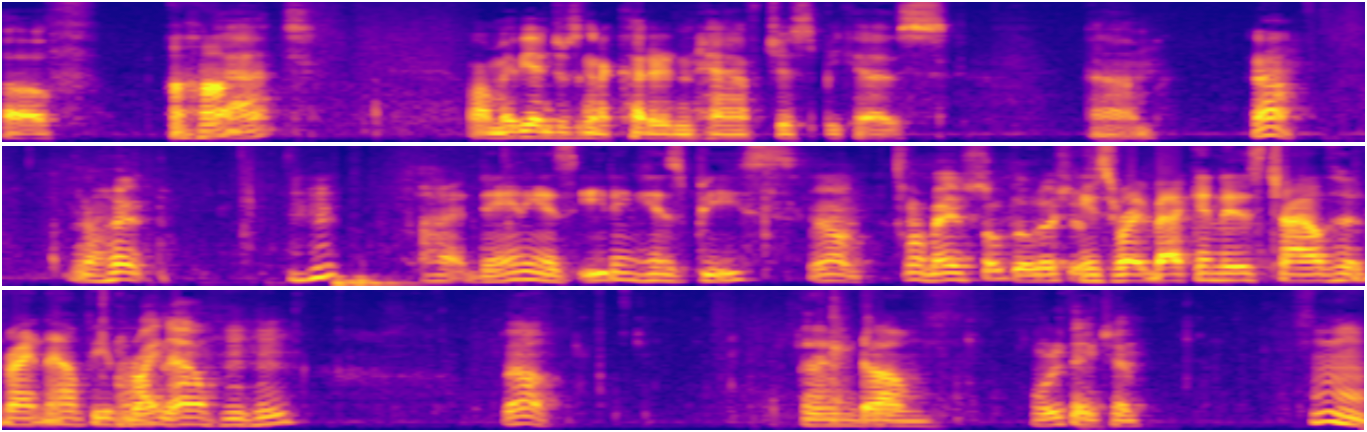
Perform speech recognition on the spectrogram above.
of Uh-huh. that or maybe i'm just gonna cut it in half just because um yeah All right. All right. Danny is eating his piece. yeah. oh man it's so delicious He's right back into his childhood right now, people. right now mm-hmm yeah And um, what do you think tim Hmm.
